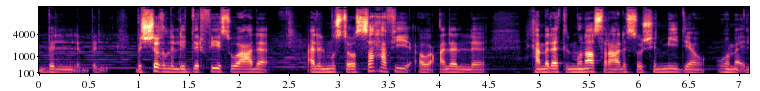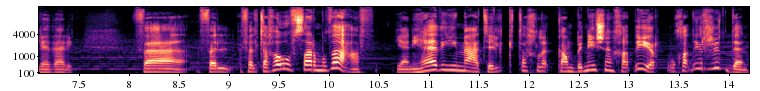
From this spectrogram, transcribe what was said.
بال... بال... بالشغل اللي يدير فيه سواء على على المستوى الصحفي أو على حملات المناصرة على ال social media وما إلى ذلك. ف... فال... فالتخوف صار مضاعف. يعني هذه مع تلك تخلق combination خطير وخطير جدا.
